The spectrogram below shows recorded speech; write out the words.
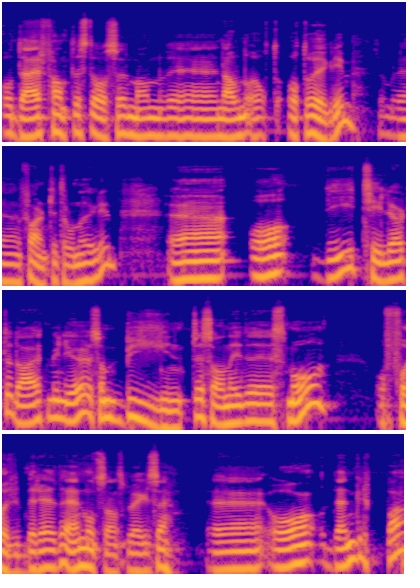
og der fantes det også en mann ved navn Otto Øgrim, som ble faren til Trond Øgrim. Eh, og de tilhørte da et miljø som begynte sånn i det små å forberede en motstandsbevegelse. Eh, og den gruppa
